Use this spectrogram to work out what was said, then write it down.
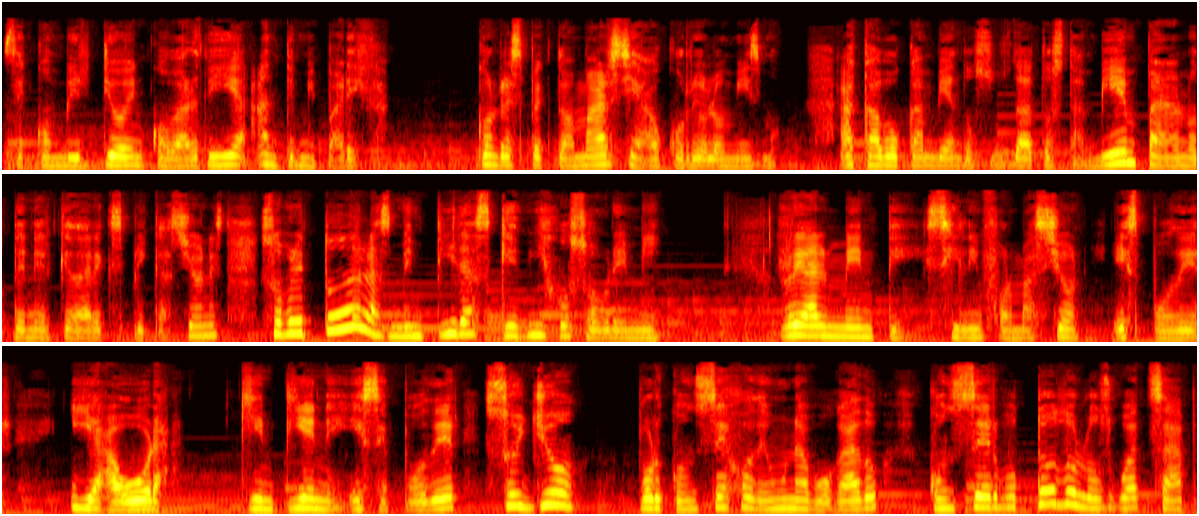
se convirtió en cobardía ante mi pareja. Con respecto a Marcia ocurrió lo mismo. Acabó cambiando sus datos también para no tener que dar explicaciones sobre todas las mentiras que dijo sobre mí. Realmente, si la información es poder y ahora quien tiene ese poder soy yo, por consejo de un abogado, conservo todos los WhatsApp,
